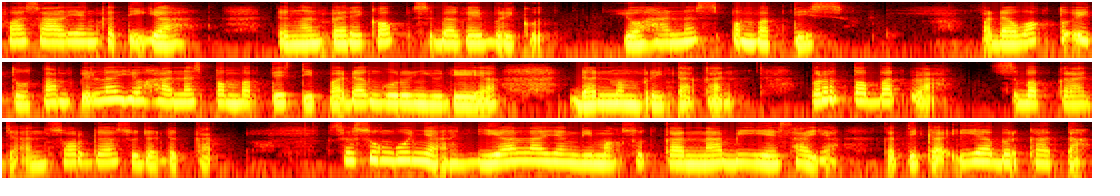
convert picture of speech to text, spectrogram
pasal yang ketiga dengan perikop sebagai berikut. Yohanes Pembaptis Pada waktu itu tampillah Yohanes Pembaptis di padang gurun Yudea dan memberitakan, Bertobatlah, sebab kerajaan sorga sudah dekat. Sesungguhnya dialah yang dimaksudkan Nabi Yesaya ketika ia berkata,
